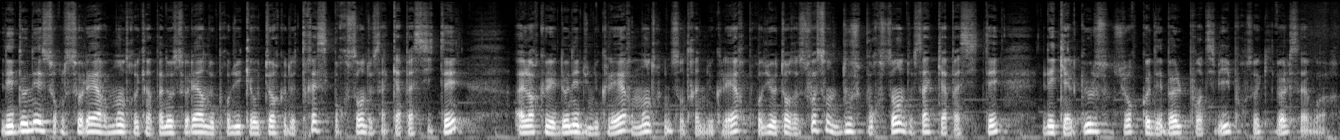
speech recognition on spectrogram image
Les données sur le solaire montrent qu'un panneau solaire ne produit qu'à hauteur que de 13% de sa capacité, alors que les données du nucléaire montrent qu'une centrale nucléaire produit à hauteur de 72% de sa capacité. Les calculs sont sur codable.tv pour ceux qui veulent savoir.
